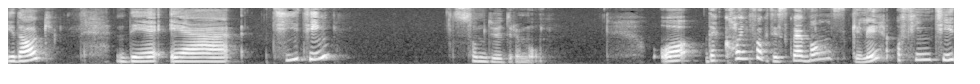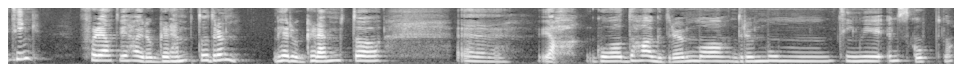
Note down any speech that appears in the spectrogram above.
i dag, det er ti ting som du drømmer om. Og det kan faktisk være vanskelig å finne ti ting, fordi at vi har jo glemt å drømme. Vi har jo glemt å eh, ja, gå dagdrøm og drømme om ting vi ønsker å oppnå.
